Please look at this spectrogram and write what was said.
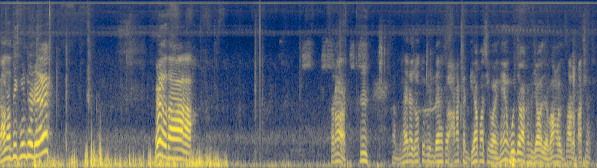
দাদা তুই রে? এ দাদা! সারাট হুম। আর ভাইরা যতটুকু দেখা যাচ্ছে আর একটা গ্যাপ আছে ভাই হ্যাঁ? ওই জায়গাখানে যাওয়া যায় বাংলাদেশ আরও কাছে আছে।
